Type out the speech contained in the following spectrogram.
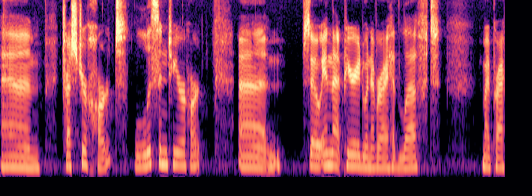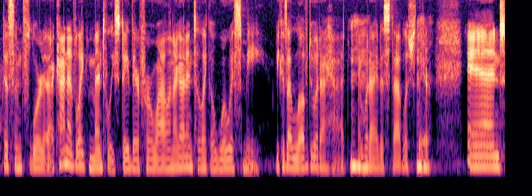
Um, trust your heart. Listen to your heart. Um, so in that period whenever i had left my practice in florida i kind of like mentally stayed there for a while and i got into like a woe is me because i loved what i had and what i had established there. And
